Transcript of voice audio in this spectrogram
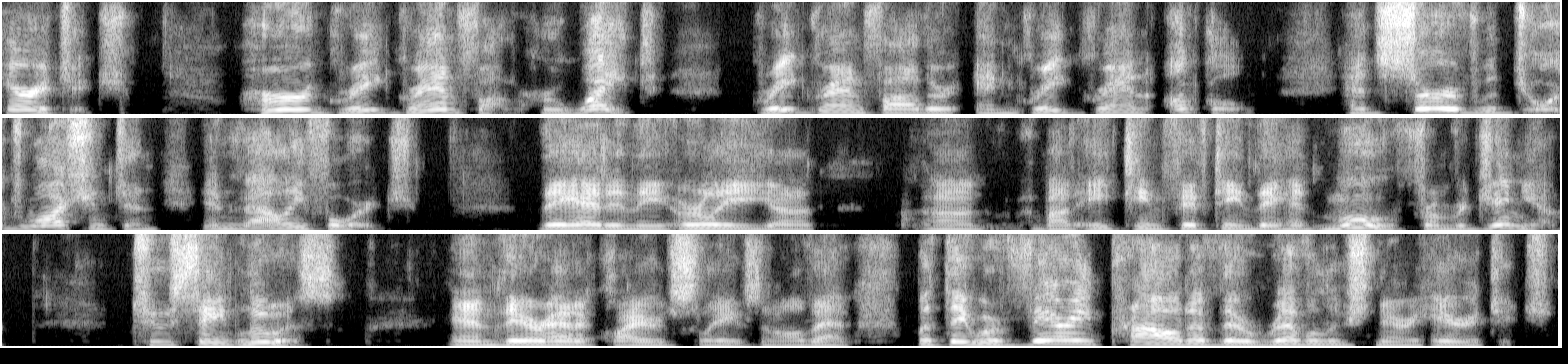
heritage. Her great grandfather, her white great grandfather and great granduncle, had served with George Washington in Valley Forge. They had, in the early, uh, uh, about 1815, they had moved from Virginia to St. Louis and there had acquired slaves and all that. But they were very proud of their revolutionary heritage.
